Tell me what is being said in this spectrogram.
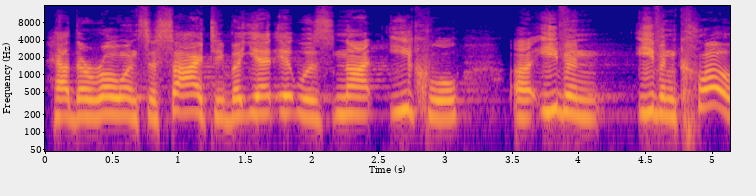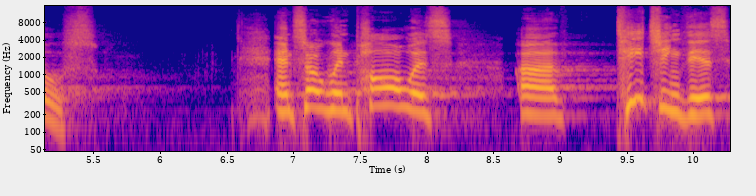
had their role in society, but yet it was not equal, uh, even, even close. And so when Paul was uh, teaching this,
